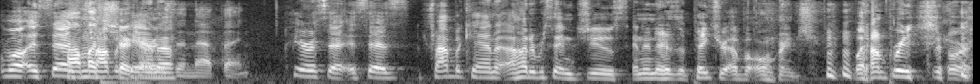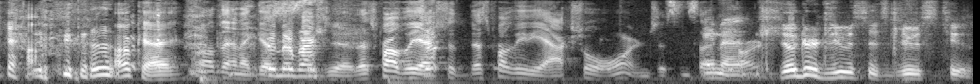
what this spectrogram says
well, it says How much sugar Tropicana. is in that thing? Here it says it says Tropicana 100% juice, and then there's a picture of an orange. but I'm pretty sure. okay, well then I guess never it's actually- legit. That's probably Ju- actually that's probably the actual orange that's inside Hey the man, sugar juice is juice too.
